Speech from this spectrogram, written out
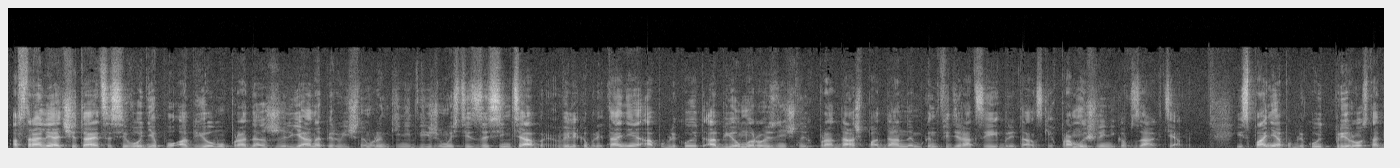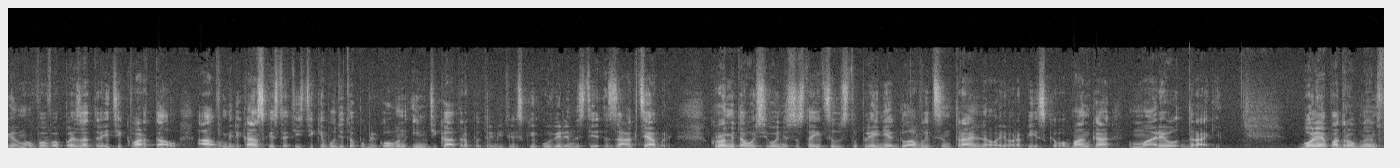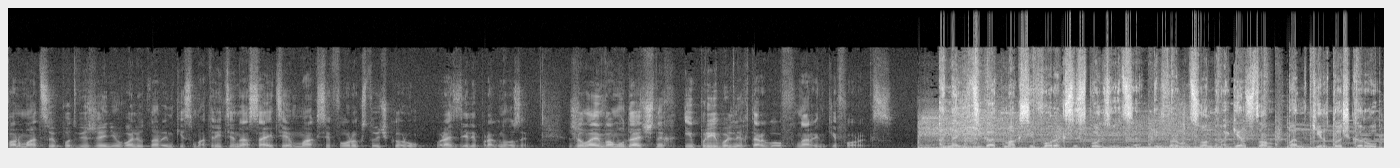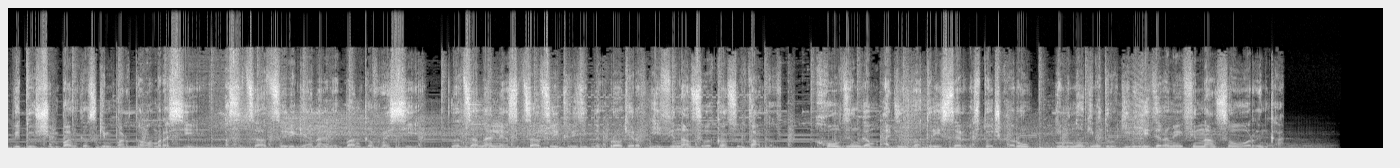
Австралия отчитается сегодня по объему продаж жилья на первичном рынке недвижимости за сентябрь. Великобритания опубликует объемы розничных продаж по данным Конфедерации британских промышленников за октябрь. Испания опубликует прирост объема ВВП за третий квартал, а в американской статистике будет опубликован индикатор потребительской уверенности за октябрь. Кроме того, сегодня состоится выступление главы Центрального Европейского банка Марио Драги. Более подробную информацию по движению валют на рынке смотрите на сайте maxiforex.ru в разделе «Прогнозы». Желаем вам удачных и прибыльных торгов на рынке Форекс. Аналитика от Maxi Forex используется. Информационным агентством банкир.ру, ведущим банковским порталом России, Ассоциацией региональных банков России, Национальной ассоциацией кредитных брокеров и финансовых консультантов, холдингом 123service.ru и многими другими лидерами финансового рынка.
